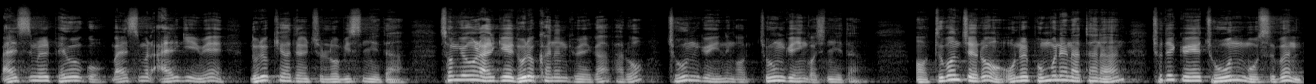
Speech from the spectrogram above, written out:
말씀을 배우고 말씀을 알기 위해 노력해야 될 줄로 믿습니다. 성경을 알기 위해 노력하는 교회가 바로 좋은 교회인 것, 좋은 교회인 것입니다. 어, 두 번째로 오늘 본문에 나타난 초대교회의 좋은 모습은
